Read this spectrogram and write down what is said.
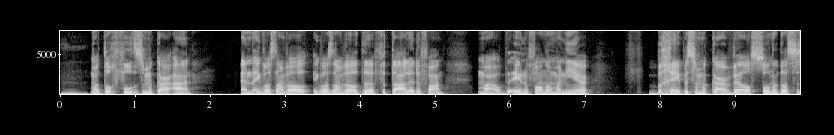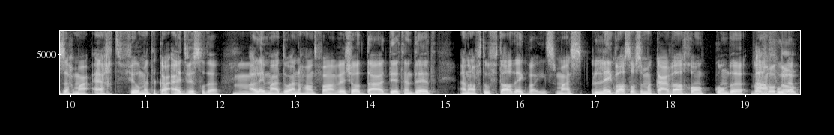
Hmm. maar toch voelden ze elkaar aan. En ik was dan wel, ik was dan wel de vertaler ervan, maar op de een of andere manier begrepen ze elkaar wel zonder dat ze zeg maar echt veel met elkaar uitwisselden. Mm. Alleen maar door aan de hand van, weet je wel, daar dit en dit. En af en toe vertelde ik wel iets. Maar het leek wel alsof ze elkaar wel gewoon konden Dat is wel aanvoelen.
